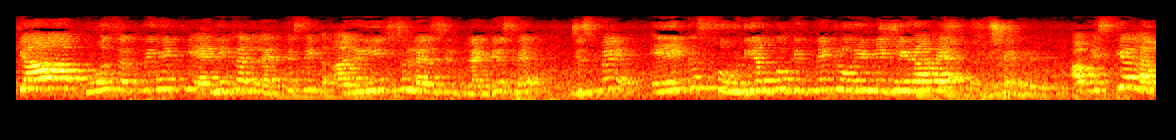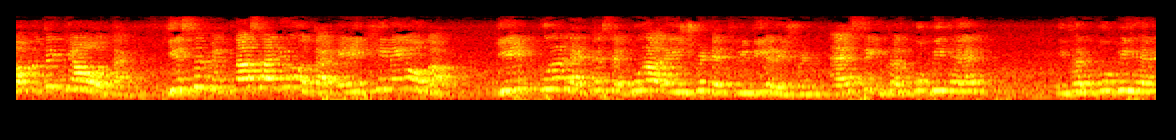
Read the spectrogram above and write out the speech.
क्या आप बोल सकते हैं कि एनी का लैटिस एक अरेंज्ड लैटिस है जिसमें एक सोडियम को कितने क्लोरीन ने घेरा है? छह। अब इसके अलावा पता है क्या होता है ये सिर्फ़ इतना सा नहीं होता एक ही नहीं होगा ये लैटिस है पूरा अरेंजमेंट है थ्री डी अरेंजमेंट ऐसे इधर को भी है, इधर को भी है,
